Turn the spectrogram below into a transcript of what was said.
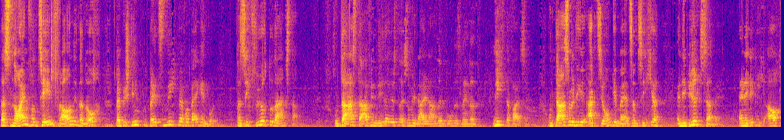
dass neun von zehn Frauen in der Nacht bei bestimmten Plätzen nicht mehr vorbeigehen wollen, dass sie sich fürchten oder Angst haben. Und das darf in Niederösterreich so wie in allen anderen Bundesländern nicht der Fall sein. Und da soll die Aktion gemeinsam sicher eine wirksame, eine wirklich auch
